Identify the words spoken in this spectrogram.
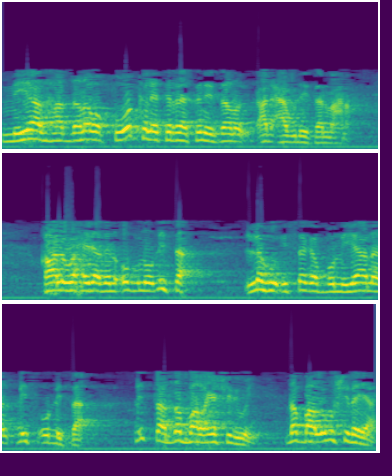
Miyaad haddana kuwo kaleeta raadsanaysaan oo aada caabudaysaan macna. Qaaluu waxay idhahdeen ubnu dhisa lahu isaga bunyaanan dhis u dhisa. Dhistaa dab baa laga shidi wey dab baa lagu shidayaa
